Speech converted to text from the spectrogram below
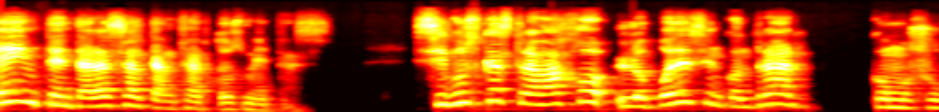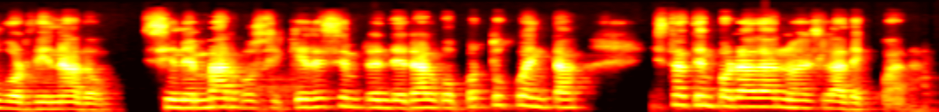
e intentarás alcanzar tus metas. Si buscas trabajo, lo puedes encontrar como subordinado. Sin embargo, si quieres emprender algo por tu cuenta, esta temporada no es la adecuada.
